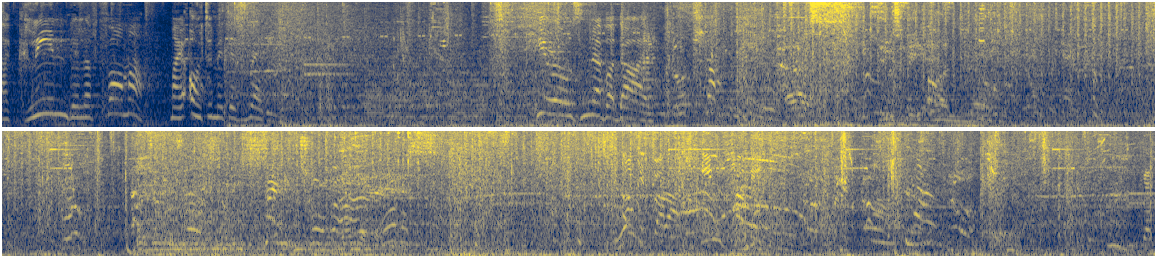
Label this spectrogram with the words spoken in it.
A clean bill of. My ultimate is ready. Heroes never die. Stop the hero. Into the unknown. Rocket barrage incoming. Get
